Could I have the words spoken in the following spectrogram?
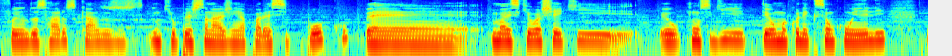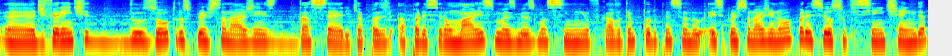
foi foi um dos raros casos em que o personagem aparece pouco, é, mas que eu achei que eu consegui ter uma conexão com ele é, diferente dos outros personagens da série que ap apareceram mais, mas mesmo assim eu ficava o tempo todo pensando: esse personagem não apareceu o suficiente ainda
